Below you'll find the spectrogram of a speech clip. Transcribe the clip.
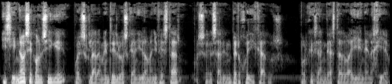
Y si no se consigue, pues claramente los que han ido a manifestar pues eh, salen perjudicados, porque se han gastado ahí energía.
